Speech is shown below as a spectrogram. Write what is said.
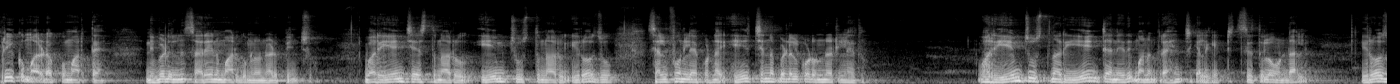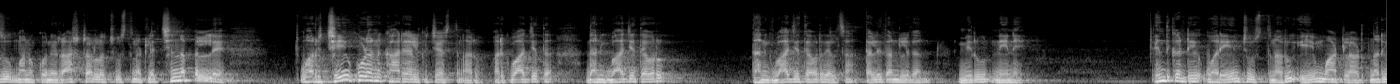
ప్రియకుమారుడ కుమార్తె నిబిడులను సరైన మార్గంలో నడిపించు. వారు ఏం చేస్తున్నారు? ఏం చూస్తున్నారు? ఈరోజు సెల్ ఫోన్ లేకుండా ఏ చిన్న బిడ్డలు కూడా ఉండట్లేదు. వారు ఏం చూస్తున్నారు? ఏంటి అనేది మనం గ్రహించగలిగే స్థితిలో ఉండాలి. ఈరోజు మనం కొన్ని రాష్ట్రాల్లో చూస్తున్నట్లయితే చిన్నపిల్లలే వారు చేయకూడని కార్యాలకు చేస్తున్నారు. వారికి బాధ్యత దానికి బాధ్యత ఎవరు? దానికి బాధ్యత ఎవరు తెలుసా? తల్లిదండ్రులు కానీ మీరు నేనే. ఎందుకంటే వారు ఏం చూస్తున్నారు ఏం మాట్లాడుతున్నారు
